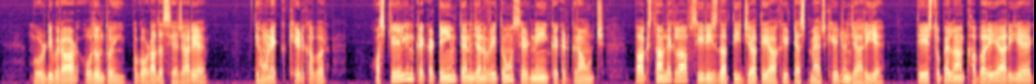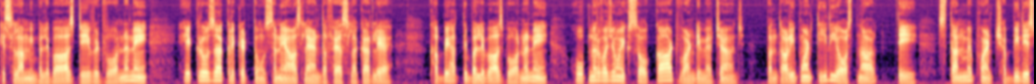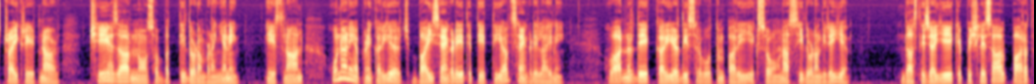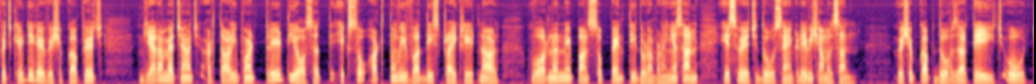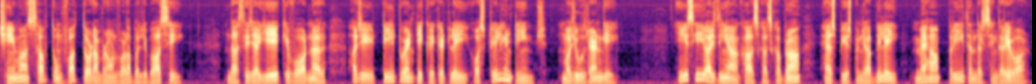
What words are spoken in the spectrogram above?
ਗੋਲਡੀ ਬਰਾੜ ਉਦੋਂ ਤੋਂ ਹੀ ਭਗੌੜਾ ਦੱਸਿਆ ਜਾ ਰਿਹਾ ਹੈ। ਤੇ ਹੁਣ ਇੱਕ ਖੇਡ ਖਬਰ। ਆਸਟ੍ਰੇਲੀਅਨ ਕ੍ਰਿਕਟ ਟੀਮ 3 ਜਨਵਰੀ ਤੋਂ ਸਿਡਨੀ ਕ੍ਰਿਕਟ ਗਰਾਊਂਡ 'ਚ ਪਾਕਿਸਤਾਨ ਦੇ ਖਿਲਾਫ ਸੀਰੀਜ਼ ਦਾ ਤੀਜਾ ਤੇ ਆਖਰੀ ਟੈਸਟ ਮੈਚ ਖੇਡਣ ਜਾ ਰਹੀ ਹੈ। ਤੇ ਇਸ ਤੋਂ ਪਹਿਲਾਂ ਖਬਰ ਇਹ ਆ ਰਹੀ ਹੈ ਕਿ ਸਲਾਮੀ ਬੱਲੇਬਾਜ਼ ਡੇਵਿਡ ਵਾਰਨਰ ਨੇ ਇੱਕ ਰੋਜ਼ਾ ਕ੍ਰਿਕਟ ਤੋਂ ਸੰਨਿਆਸ ਲੈਣ ਦਾ ਫੈਸਲਾ ਕਰ ਲਿਆ ਹੈ। ਖੱਬੇ ਹੱਥ ਦੇ ਬੱਲੇਬਾਜ਼ ਵਾਰਨਰ ਨੇ ਓਪਨਰ ਵਜੋਂ 161 ਵਨਡੇ ਮੈਚਾਂ 'ਚ 45.30 ਦੀ ਔਸਤ ਨਾਲ ਤੇ 97.26 ਦੇ ਸਟ੍ਰਾਈਕ ਰੇਟ ਨਾਲ 6932 ਦੌੜਾਂ ਬਣਾਈਆਂ ਨੇ। ਇਸ ਦੌਰਾਨ ਉਹਨਾਂ ਨੇ ਆਪਣੇ ਕੈਰੀਅਰ 'ਚ 22 ਸੈਂਕੜੇ ਤੇ 33 ਅਰਧ ਸੈਂਕੜੇ ਲਾਏ ਨੇ। ਵਾਰਨਰ ਦੇ ਕੈਰੀਅਰ ਦੀ ਸਰਵੋਤਮ ਪਾਰੀ 179 ਦੌੜਾਂ ਦੀ ਰਹੀ ਹੈ। ਦੱਸਦੇ ਜਾਈਏ ਕਿ ਪਿਛਲੇ ਸਾਲ ਭਾਰਤ ਵਿੱਚ ਖੇਡੇ ਗਏ ਵਿਸ਼ਵ ਕੱਪ ਵਿੱਚ 11 ਮੈਚਾਂ 'ਚ 48.63 ਦੀ ਔਸਤ ਤੇ 108 ਤੋਂ ਵੀ ਵੱਧ ਦੀ ਸਟ੍ਰਾਈਕ ਰੇਟ ਨਾਲ ਵਾਰਨਰ ਨੇ 535 ਦੌੜਾਂ ਬਣਾਈਆਂ ਸਨ, ਇਸ ਵਿੱਚ ਦੋ ਸੈਂਕੜੇ ਵੀ ਸ਼ਾਮਲ ਸਨ। ਵਿਸ਼ਵ ਕੱਪ 2023 'ਚ ਉਹ 6ਵਾਂ ਸਭ ਤੋਂ ਵੱਧ ਦੌੜਾਂ ਬਣਾਉਣ ਵਾਲਾ ਬੱਲੇਬਾਜ਼ ਸੀ। ਦੱਸਦੇ ਜਾਈਏ ਕਿ ਵਾਰਨਰ ਅਜੇ T20 ਕ੍ਰਿਕਟ ਲਈ ਆਸਟ੍ਰੇਲੀਅਨ ਟੀਮ 'ਚ ਮੌਜੂਦ ਰਹਿਣਗੇ। ਇਹ ਸੀ ਅੱਜ ਦੀਆਂ ਖਾਸ-ਖਾਸ ਖਬਰਾਂ। ਐਸਪੀਐਸ ਪੰਜਾਬੀ ਲਈ, ਮੈਂ ਹਾਂ ਪ੍ਰੀਤ ਅੰਦਰ ਸਿੰਘ ਗਰੇਵਾਲ।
